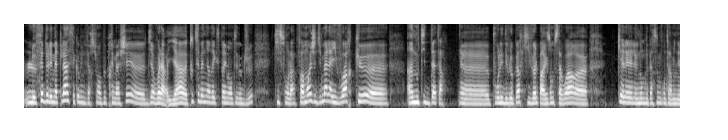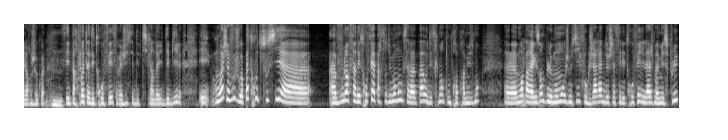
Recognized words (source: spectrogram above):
le fait de les mettre là, c'est comme une version un peu prémâchée, euh, dire voilà, il y a euh, toutes ces manières d'expérimenter notre jeu qui sont là. Enfin moi j'ai du mal à y voir que euh, un outil de data pour les développeurs qui veulent par exemple savoir quel est le nombre de personnes qui ont terminé leur jeu quoi. Mm. C'est parfois tu as des trophées, ça va juste être des petits clins d'œil débiles. Et moi j'avoue je vois pas trop de soucis à à vouloir faire des trophées à partir du moment où ça va pas au détriment de ton propre amusement. Euh, moi, Oui. par exemple, le moment où je me suis dit, il faut que j'arrête de chasser les trophées, là, je m'amuse plus.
